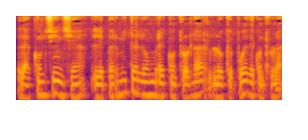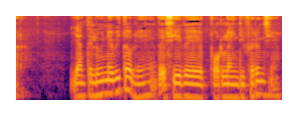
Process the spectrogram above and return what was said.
La conciencia le permite al hombre controlar lo que puede controlar y ante lo inevitable decide por la indiferencia.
